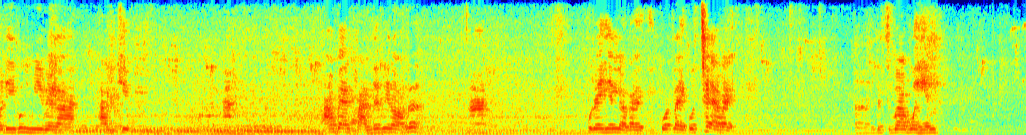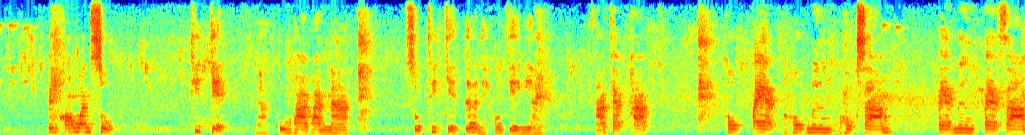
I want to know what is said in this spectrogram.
พอดีเพิ่งมีเวลาทำคลิปนะเอาแบ่งปันเด้อพี่น้องเด้อนะผู้ใดเห็นแล้วก็กดไลค์กดแชร์ไว้อ่าเดี๋ยวสิว่าบ่เห็น เป็นของวันศุกร์ที่เจ็ดนะกุมภาพันธ์นะคะศุกร์ที่เจ็ดเด้อนี่ของเจเงียนเอาแคปภาพหกแปดหกหนึ่งหกสามแปดหนึ่งแปดสาม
